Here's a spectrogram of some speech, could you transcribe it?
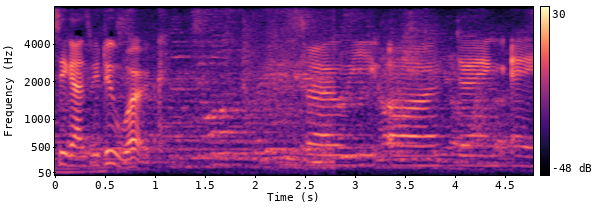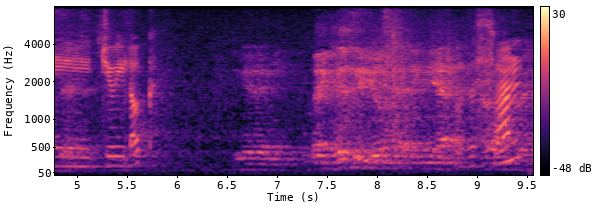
See guys, we do work. So we are doing a dewy look Like this video for this one.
